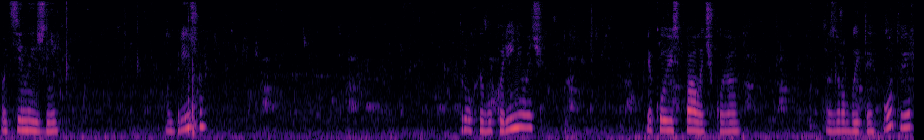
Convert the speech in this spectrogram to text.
Оці нижні обріжу. Трохи в укорінювач. Якоюсь паличкою зробити отвір.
